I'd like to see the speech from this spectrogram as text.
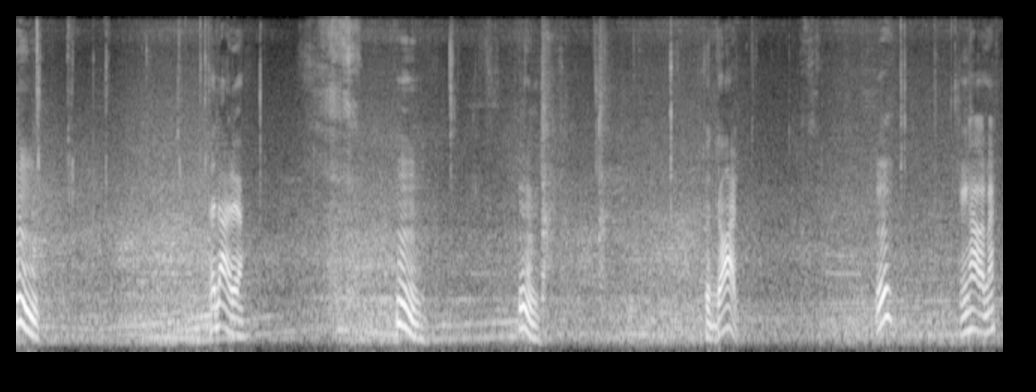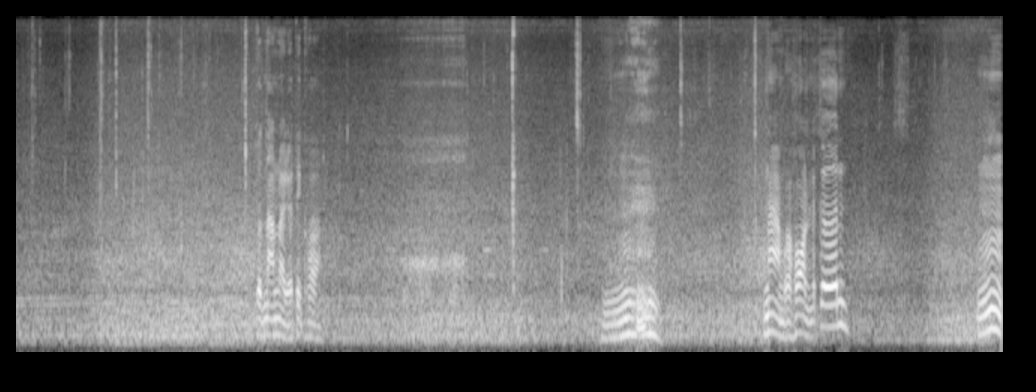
อืมใช้ได้เลย อืม อืมสุดยอดอืมกินข้าวกันไหมจดน้ำหน่อยเดี๋ยวติดคออืมน้ำก็ห้อนเหลือเกิน อืม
